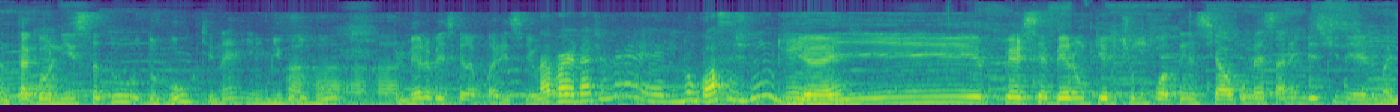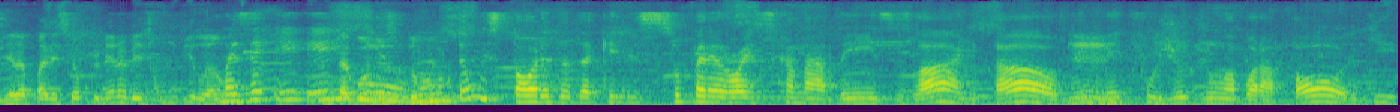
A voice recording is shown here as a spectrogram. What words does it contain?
Antagonista do, do Hulk, né? Inimigo do Hulk. aham. Primeira vez que ele apareceu. Na verdade, ele, é- ele não gosta de ninguém. E né? aí perceberam que ele tinha um potencial, começaram a investir nele, mas ele apareceu a primeira vez como vilão. Mas ele Antagonista não, do não tem uma história da- daqueles super-heróis canadenses lá e tal, que Hum. meio que fugiu de um laboratório, que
